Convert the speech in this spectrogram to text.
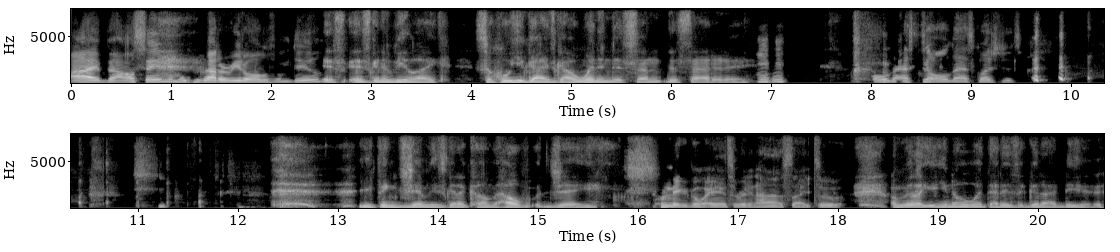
All right, but I'll save them if you gotta read all of them, dude. It's it's gonna be like, so who you guys got winning this sun this Saturday? old ass old ass questions. You think Jimmy's gonna come help Jey? Nigga gonna answer it in hindsight too. I'm gonna be like, you know what? That is a good idea.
